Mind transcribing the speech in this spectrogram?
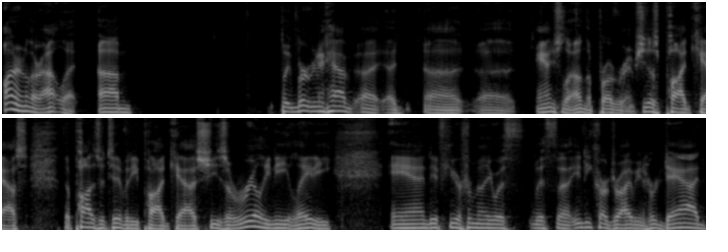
on another outlet. Um, but we're going to have uh, uh, uh, Angela on the program. She does a podcast, the Positivity Podcast. She's a really neat lady, and if you're familiar with with uh, IndyCar driving, her dad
